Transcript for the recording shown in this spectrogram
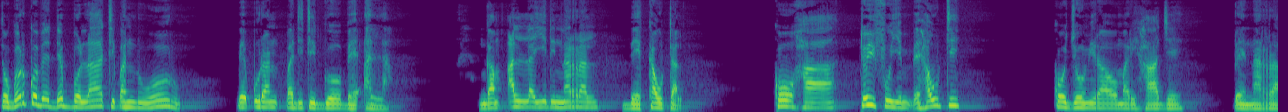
to gorko be debbo laati ɓandu wooru ɓe ɓuran ɓaditidgo be allah. Ngam allah yiɗi narral be kawtal. Ko haa toy fuu yimɓe hawti ko joomiraawo mari haaje ɓe narra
